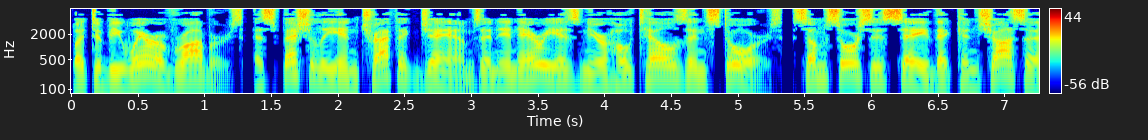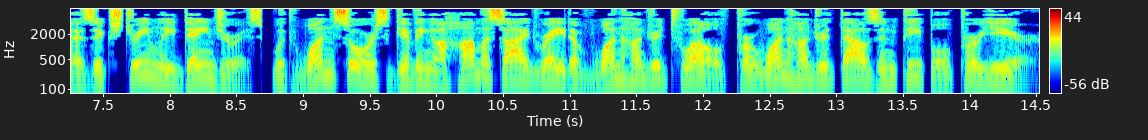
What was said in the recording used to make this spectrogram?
but to beware of robbers, especially in traffic jams and in areas near hotels and stores. Some sources say that Kinshasa is extremely dangerous, with one source giving a homicide rate of 112 per 100,000 people per year.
